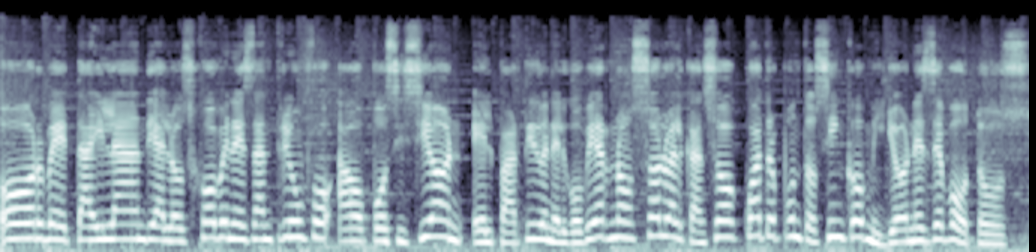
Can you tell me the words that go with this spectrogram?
Orbe, Tailandia, los jóvenes dan triunfo a oposición. El partido en el gobierno solo alcanzó 4.5 millones de votos.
